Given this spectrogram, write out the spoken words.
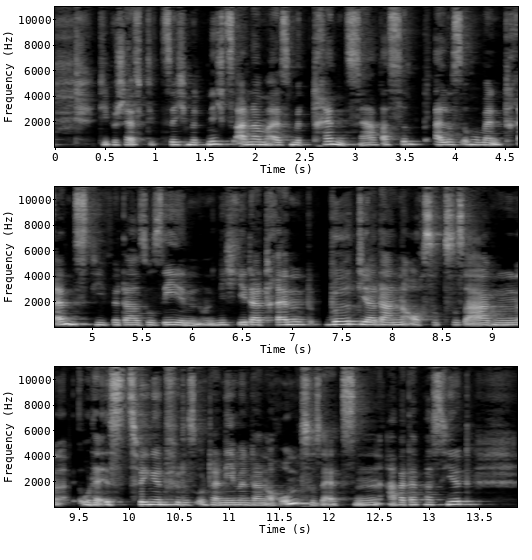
die beschäftigt sich mit nichts anderem als mit Trends. Ja, was sind alles im Moment Trends, die wir da so sehen? Und nicht jeder Trend wird ja dann auch sozusagen oder ist zwingend für das Unternehmen dann auch umzusetzen. Aber da passiert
